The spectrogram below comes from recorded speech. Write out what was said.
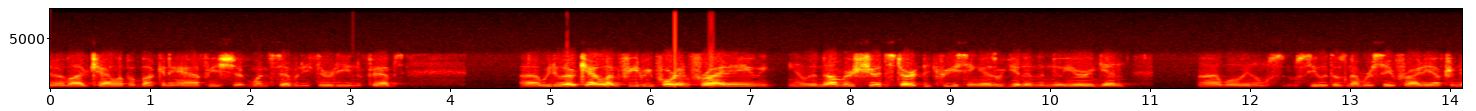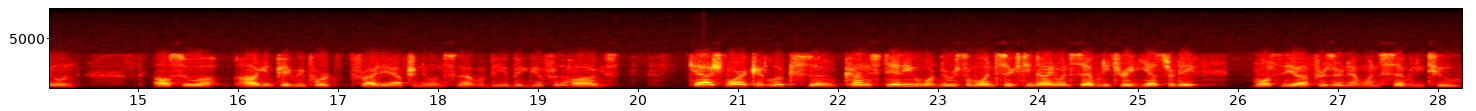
Uh, live cattle up a buck and a half ish at 170.30 in the Febs. Uh, we do have cattle on feed report on Friday. We, you know the numbers should start decreasing as we get into the new year again. Uh, we'll you know see what those numbers say Friday afternoon. Also, a hog and pig report Friday afternoon, so that would be a big deal for the hogs. Cash market looks uh, kind of steady. There was some 169, 170 trade yesterday. Most of the offers are in that 172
